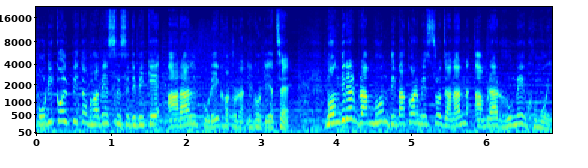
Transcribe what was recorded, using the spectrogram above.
পরিকল্পিতভাবে সিসিটিভিকে আড়াল করে ঘটনাটি ঘটিয়েছে। মন্দিরের ব্রাহ্মণ দিবাকর মিশ্র জানান, আমরা রুমে ঘুমোই।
